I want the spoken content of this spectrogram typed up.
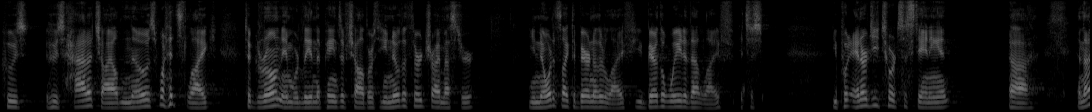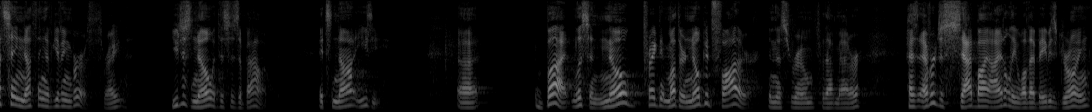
who's, who's had a child, knows what it's like to groan inwardly in the pains of childbirth. You know the third trimester. You know what it's like to bear another life. You bear the weight of that life. It's just, you put energy towards sustaining it. Uh, and that's saying nothing of giving birth, right? You just know what this is about. It's not easy. Uh, but listen, no pregnant mother, no good father in this room, for that matter, has ever just sat by idly while that baby's growing?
